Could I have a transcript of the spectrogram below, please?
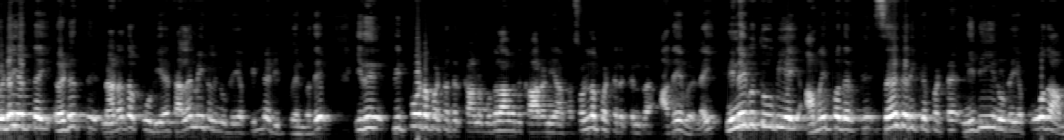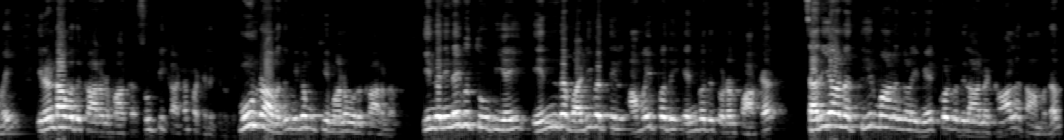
விடயத்தை எடுத்து நடத்தக்கூடிய தலைமைகளினுடைய பின்னடிப்பு என்பது இது பிற்போட்டப்பட்டதற்கான முதலாவது காரணியாக சொல்லப்பட்டிருக்கின்ற அதேவேளை நினைவு தூபியை அமைப்பதற்கு சேகரிக்கப்பட்ட நிதியினுடைய போதாமை இரண்டாவது காரணமாக சுட்டிக்காட்டப்பட்டிருக்கிறது. மூன்றாவது மிக முக்கியமான ஒரு காரணம். இந்த நினைவு தூபியை எந்த வடிவத்தில் அமைப்பது என்பது தொடர்பாக சரியான தீர்மானங்களை மேற்கொள்வதிலான கால தாமதம்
